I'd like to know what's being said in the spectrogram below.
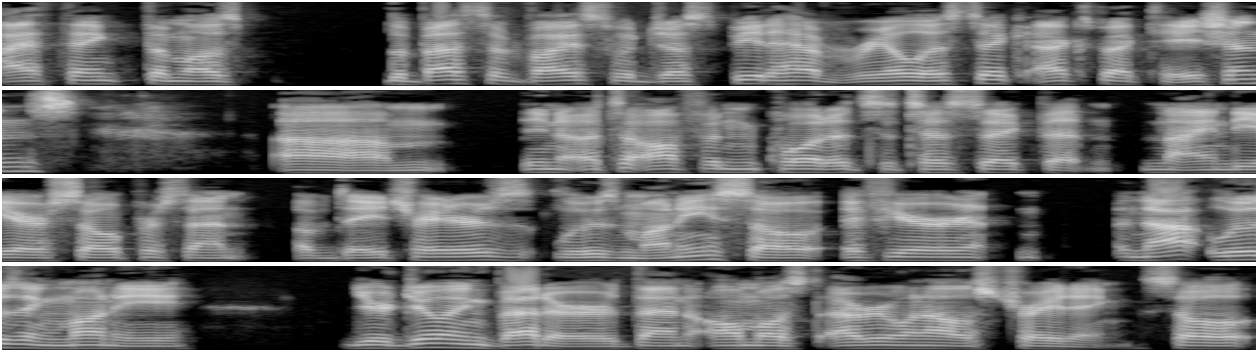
I think the most the best advice would just be to have realistic expectations. Um, you know, it's an often quoted statistic that 90 or so percent of day traders lose money. So if you're not losing money, you're doing better than almost everyone else trading. So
